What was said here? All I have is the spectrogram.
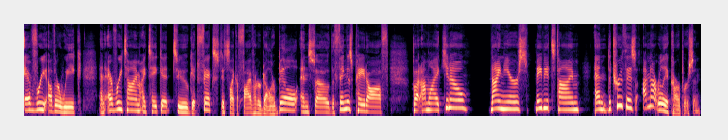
every other week. And every time I take it to get fixed, it's like a $500 bill. And so the thing is paid off. But I'm like, you know, nine years, maybe it's time. And the truth is, I'm not really a car person.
